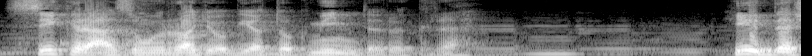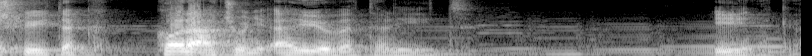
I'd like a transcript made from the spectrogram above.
szikrázón ragyogjatok mindörökre, hirdessétek karácsony eljövetelét, énekel.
